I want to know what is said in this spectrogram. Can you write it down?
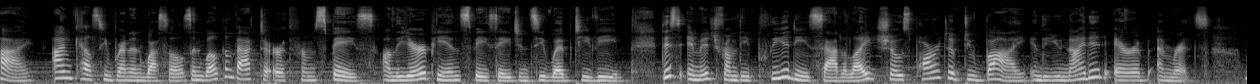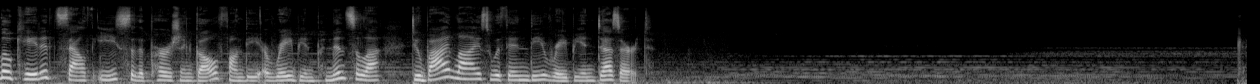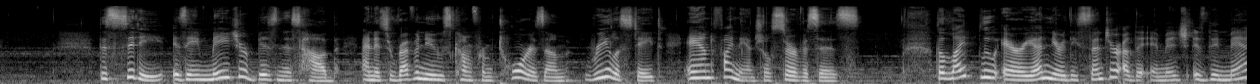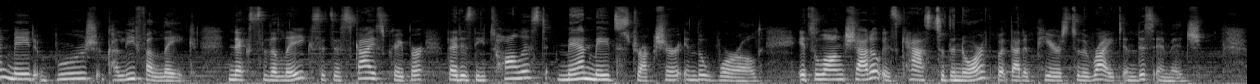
Hi, I'm Kelsea Brennan Wessels, and welcome back to Earth from Space on the European Space Agency Web TV. This image from the Pleiades satellite shows part of Dubai in the United Arab Emirates. Located southeast of the Persian Gulf on the Arabian Peninsula, Dubai lies within the Arabian Desert. The city is a major business hub and its revenues come from tourism, real estate, and financial services. The light blue area near the center of the image is the man-made Burj Khalifa Lake. Next to the lake sits a skyscraper that is the tallest man-made structure in the world. Its long shadow is cast to the north, but that appears to the right in this image.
